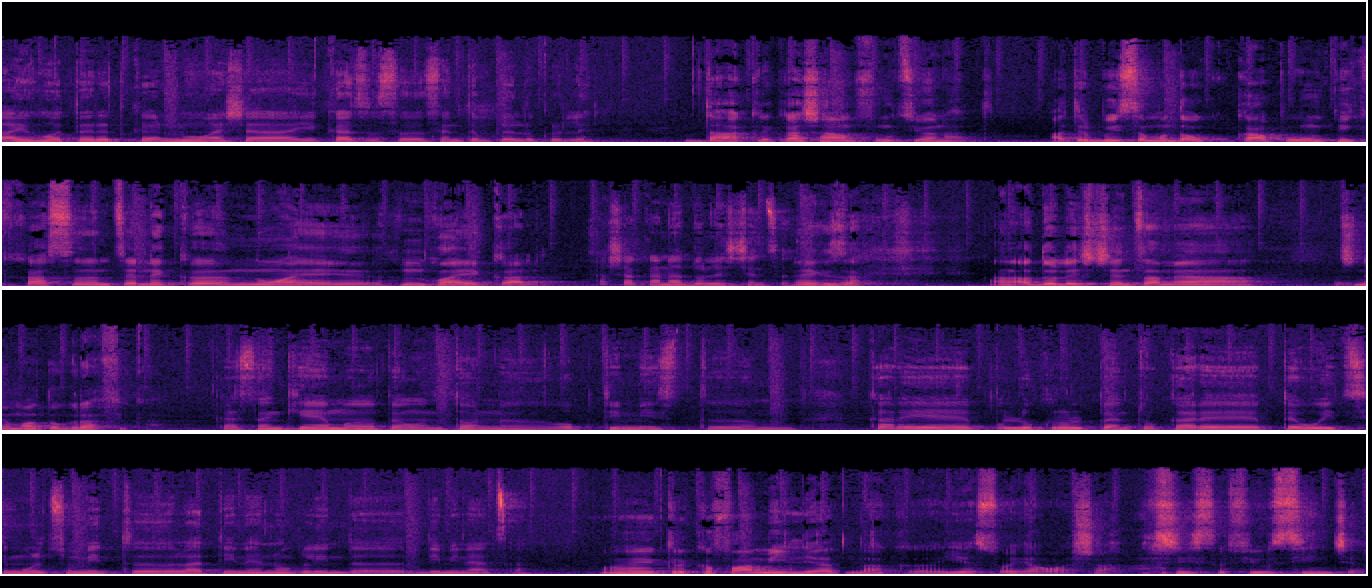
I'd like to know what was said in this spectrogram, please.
ai hotărât că nu așa e cazul să se întâmple lucrurile. Da, cred că așa am funcționat. A trebuit să mă dau cu capul un pic ca să înțeleg că nu ai, nu ai cale. Așa, ca în adolescență. Exact. Adolescența mea cinematografică. Ca să încheiem uh, pe un ton uh, optimist, um, care e lucrul pentru care te uiți mulțumit uh, la tine în oglindă dimineața? Păi, cred că familia, dacă e să o iau așa și să fiu sincer.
